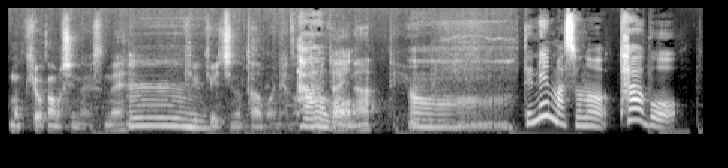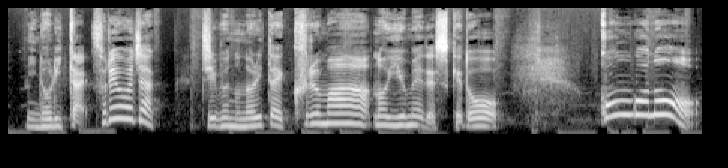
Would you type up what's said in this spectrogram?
目標かもしれないですね。991のターボには乗ってみたいなっていう。でねまあそのターボに乗りたいそれをじゃあ自分の乗りたい車の夢ですけど今後の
